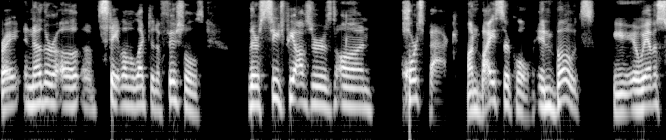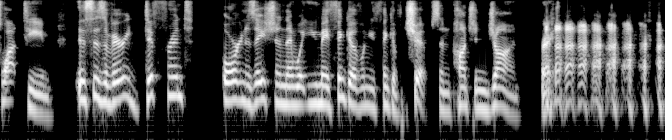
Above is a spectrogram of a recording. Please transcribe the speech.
right? And other uh, uh state level elected officials. There's CHP officers on horseback, on bicycle, in boats. We have a SWAT team. This is a very different organization than what you may think of when you think of CHiPs and Ponch and Jon, right?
